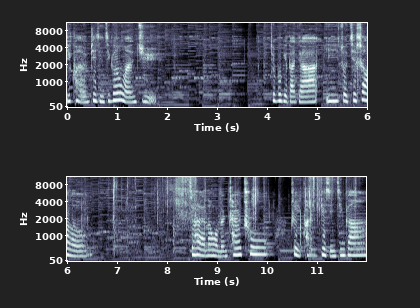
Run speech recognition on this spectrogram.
几款变形金刚玩具。就不给大家一一做介绍了哦。接下来呢，我们拆出这一款变形金刚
